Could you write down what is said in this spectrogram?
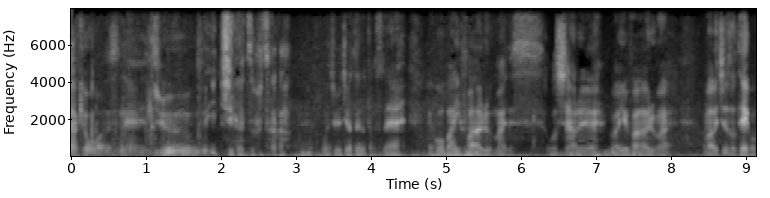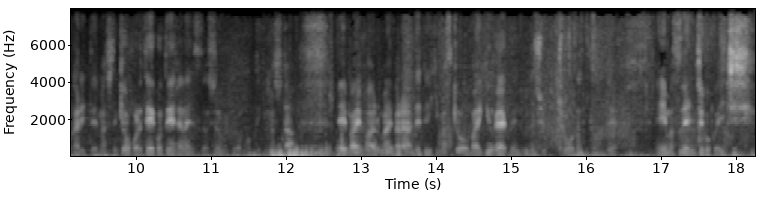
さあ今日はですね、11月2日か。もう11月になってますね。ここバイファール前です。おしゃれバイファール前。まあ、うちの抵抗借りてまして、今日これ抵抗艇じゃないんですけど、忍び袋持ってきました。えバイファール前から出ていきます。今日バイキング予約に出張だったので、え今すでに時刻は1時、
